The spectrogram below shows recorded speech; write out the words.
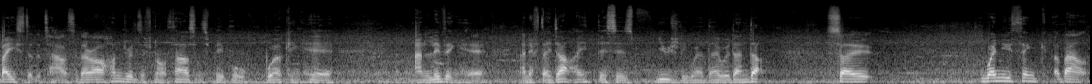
based at the tower. So there are hundreds, if not thousands, of people working here and living here. And if they die, this is usually where they would end up. So when you think about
